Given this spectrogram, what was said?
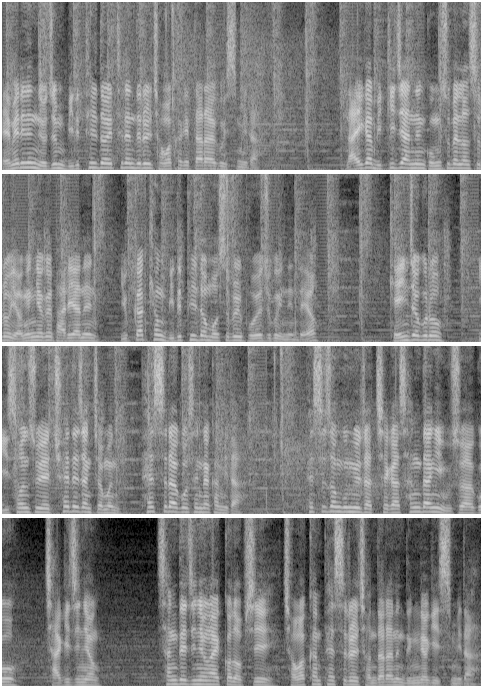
에메리는 요즘 미드필더의 트렌드를 정확하게 따라하고 있습니다. 나이가 믿기지 않는 공수 밸런스로 영향력을 발휘하는 육각형 미드필더 모습을 보여주고 있는데요. 개인적으로 이 선수의 최대 장점은 패스라고 생각합니다. 패스 성공률 자체가 상당히 우수하고 자기 진영, 상대 진영 할 것 없이 정확한 패스를 전달하는 능력이 있습니다.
